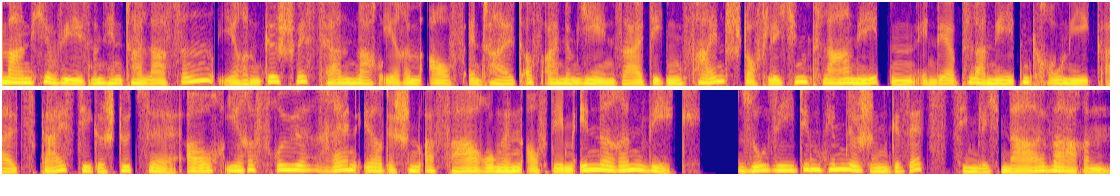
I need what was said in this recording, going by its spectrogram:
Manche Wesen hinterlassen ihren Geschwistern nach ihrem Aufenthalt auf einem jenseitigen feinstofflichen Planeten in der Planetenchronik als geistige Stütze auch ihre früheren irdischen Erfahrungen auf dem inneren Weg, so sie dem himmlischen Gesetz ziemlich nahe waren.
